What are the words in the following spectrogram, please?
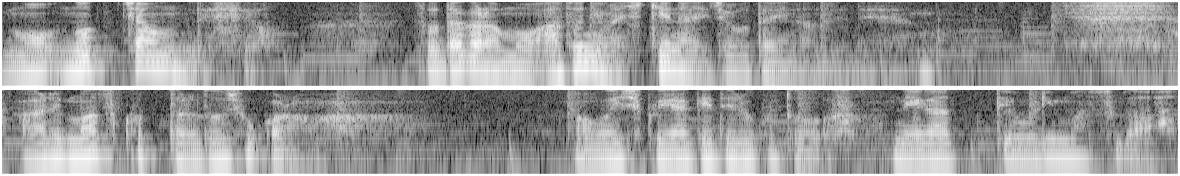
ーも乗っちゃうんですよ。そうだからもう後には引けない状態なんでね。あれまずかったらどうしようかな、まあ、美味しく焼けてることを願っておりますが。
